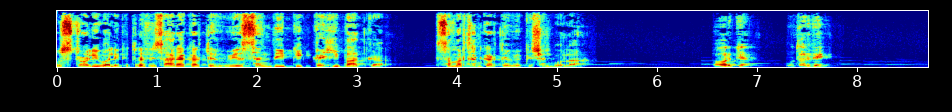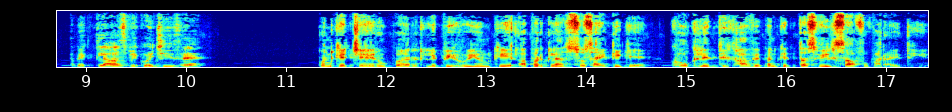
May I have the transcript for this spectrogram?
उस ट्रॉली वाले की तरफ़ इशारा करते हुए संदीप की कही बात का समर्थन करते हुए किशन बोला, और क्या, उधर देख, अबे क्लास भी कोई चीज़ है? उनके चेहरों पर लिपी हुई उनके अपर क्लास सोसाइटी के खोखले दिखावेपन की तस्वीर साफ़ उभर आई थी।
